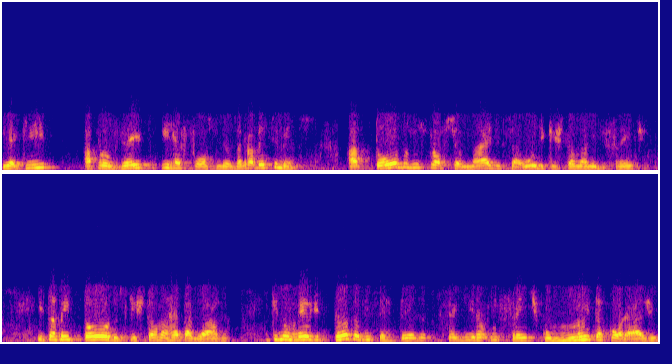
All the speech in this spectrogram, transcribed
E aqui aproveito e reforço meus agradecimentos a todos os profissionais de saúde que estão na linha de frente e também todos que estão na retaguarda e que, no meio de tantas incertezas, seguiram em frente com muita coragem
